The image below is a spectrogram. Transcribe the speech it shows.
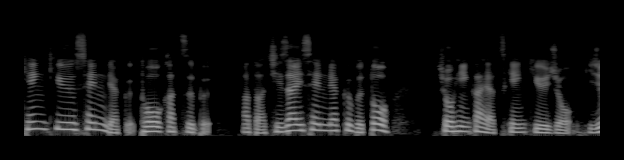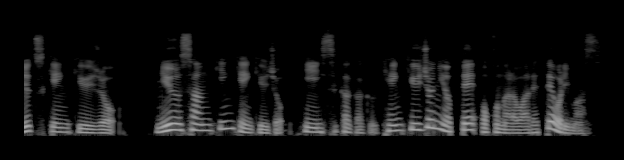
研究戦略統括部あとは知財戦略部と商品開発研究所技術研究所乳酸菌研究所品質価格研究所によって行われております。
